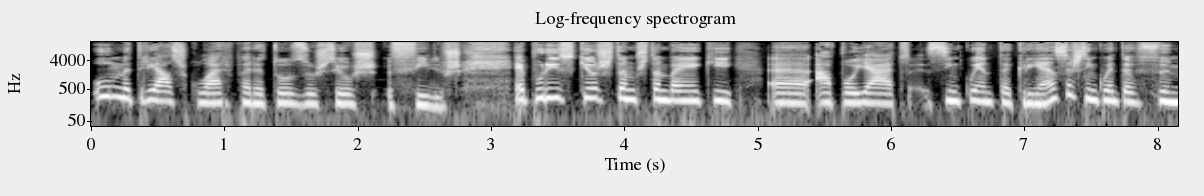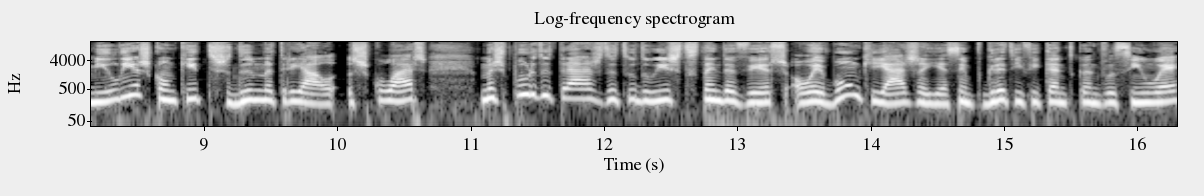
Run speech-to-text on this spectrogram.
o material escolar para todos os seus filhos. É por isso que hoje estamos também aqui ah, a apoiar 50 crianças, 50 famílias com kits de material escolar, mas por detrás de tudo isto tem de haver, ou é bom que haja, e é sempre gratificante quando assim o é,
